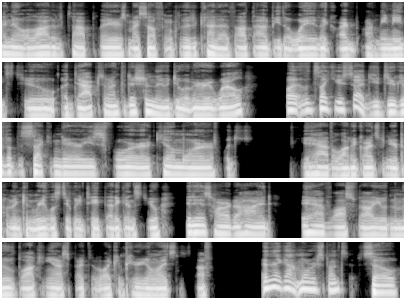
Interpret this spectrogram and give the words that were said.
I know a lot of top players, myself included, kind of thought that would be the way the guard army needs to adapt to ninth edition. They would do it very well. But it's like you said, you do give up the secondaries for kill more, which you have a lot of guards when your opponent can realistically take that against you. It is hard to hide they have lost value in the move blocking aspect of like Imperial Knights and stuff, and they got more expensive. So,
